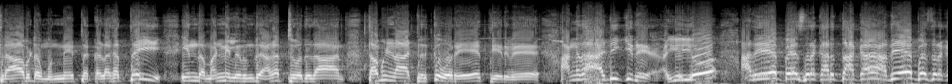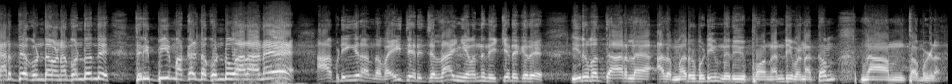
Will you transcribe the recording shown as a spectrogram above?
திராவிட முன்னேற்ற கழகத்தை இந்த மண்ணிலிருந்து அகற்றுவதுதான் தமிழ்நாட்டிற்கு ஒரே தீர்வு. அங்கதான் அடிக்குது. ஐயோ அதே பேசுற கருத்தாக்க அதே பேசுற கருத்தை கொண்டவனை கொண்டு வந்து திருப்பி மக்கள்கிட்ட கொண்டு வரானே அப்படிங்கிற அந்த வயிற்றெரிச்சல் தான் இங்க வந்து நிக்க இருக்குது இருபத்தி ஆறுல அதை மறுபடியும் நிரூபிப்போம். நன்றி வணக்கம். நாம் தமிழர்.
